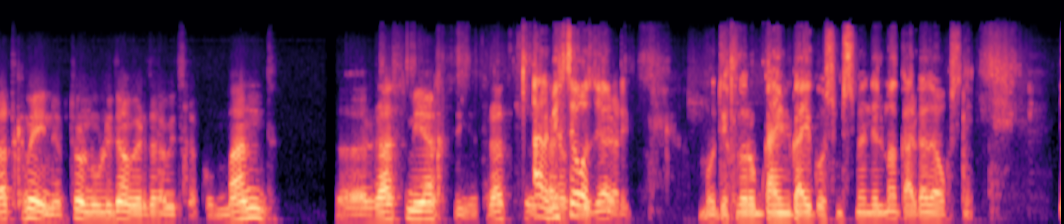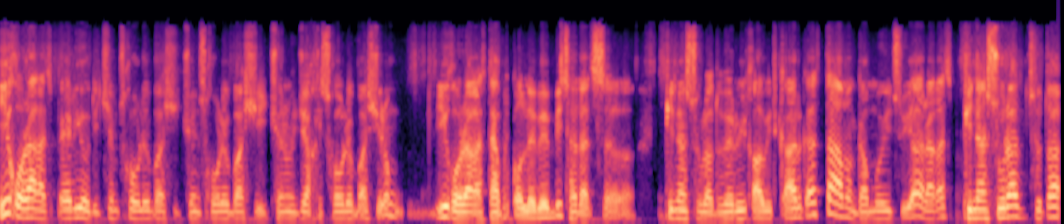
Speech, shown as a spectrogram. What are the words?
გათქმეინებთ, რომ ნულიდან ვერ დავიწყებო? მან რას მიაღწიეთ, რაც არა, მიღწევაზე არ არის. მოდი ხლო რომ გაიგოს მსმენელმა, კარგად ავხსნი. იყო რაღაც პერიოდი ჩემ ცხოვრებაში, ჩვენ ცხოვრებაში, ჩვენ ოჯახის ცხოვრებაში, რომ იყო რაღაც დაბრკოლებები, სადაც ფინანსურად ვერ ვიყავით კარგად და ამან გამოიწვია რაღაც ფინანსურად ცოტა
